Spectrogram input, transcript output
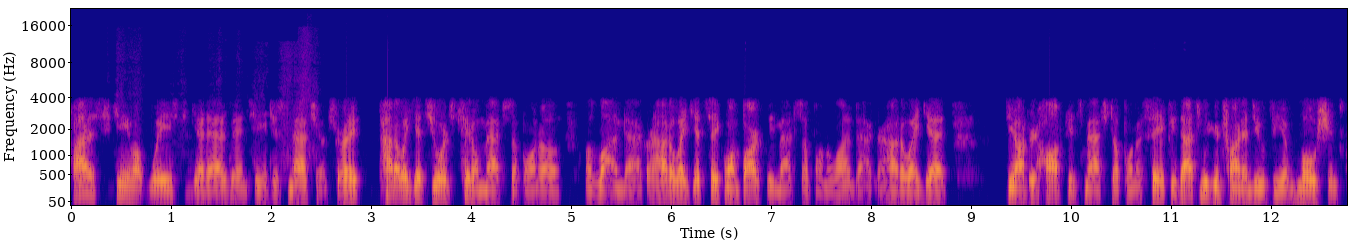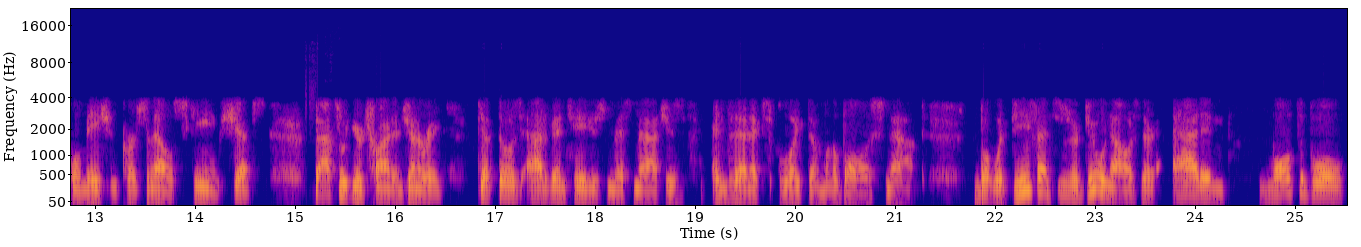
trying to scheme up ways to get advantageous matchups, right? How do I get George Kittle matched up on a, a linebacker? How do I get Saquon Barkley matched up on a linebacker? How do I get DeAndre Hopkins matched up on a safety? That's what you're trying to do via motion, formation, personnel, scheme, shifts. That's what you're trying to generate. Get those advantageous mismatches and then exploit them when the ball is snapped. But what defenses are doing now is they're adding multiple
